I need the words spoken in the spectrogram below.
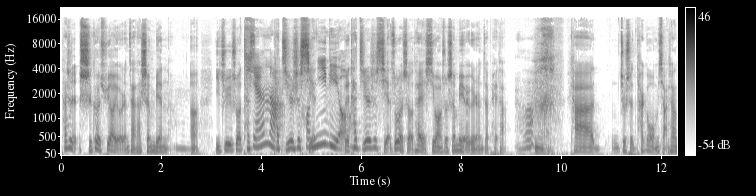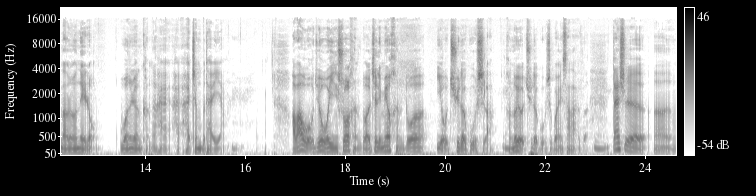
他是时刻需要有人在他身边的啊，以至于说他天哪，他即使是写哦，对他即使是写作的时候，他也希望说身边有一个人在陪他。嗯，他就是他跟我们想象当中的那种。文人可能还还还真不太一样，好吧，我我觉得我已经说了很多，这里面有很多有趣的故事了，很多有趣的故事关于桑塔格，但是嗯，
